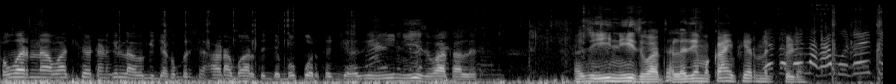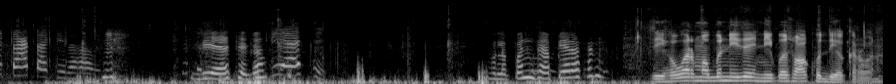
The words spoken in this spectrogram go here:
સવારના વાત છે અટાણે કેટલા વાગી જાય ખબર છે? સાડા બાર થઈ જાય બપોર થઈ જાય હજી ઈની જ વાત હાલે હજી ઈની ઈ જ વાત હાલે હજી એમાં કાંઈ ફેર નથી પડ્યો. બે હાથે પંજા થાય જે હવારમાં બની જાય ને ઈ પાછું આખો દેહ કરવાનો.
